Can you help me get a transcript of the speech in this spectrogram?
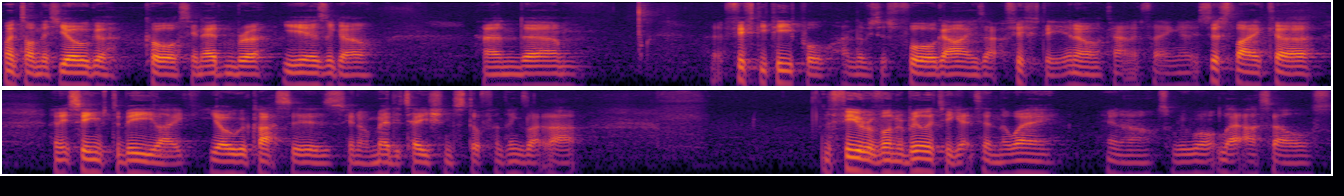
went on this yoga course in Edinburgh years ago, and um, 50 people, and there was just four guys out of 50, you know, kind of thing. And it's just like, uh, and it seems to be like yoga classes, you know, meditation stuff and things like that. The fear of vulnerability gets in the way, you know, so we won't let ourselves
